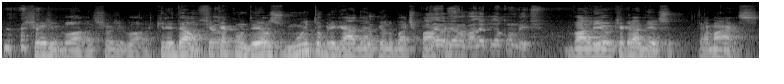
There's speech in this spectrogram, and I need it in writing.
Show de bola, show de bola. Queridão, show. fica com Deus. Muito obrigado aí pelo bate-papo. Valeu, João. Valeu pelo convite. Valeu, que agradeço. Até mais.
